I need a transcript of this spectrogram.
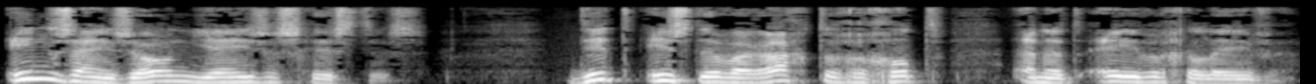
in zijn Zoon Jezus Christus. Dit is de waarachtige God en het eeuwige leven.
